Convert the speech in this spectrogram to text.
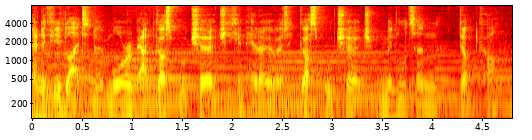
And if you'd like to know more about Gospel Church, you can head over to gospelchurchmiddleton.com.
